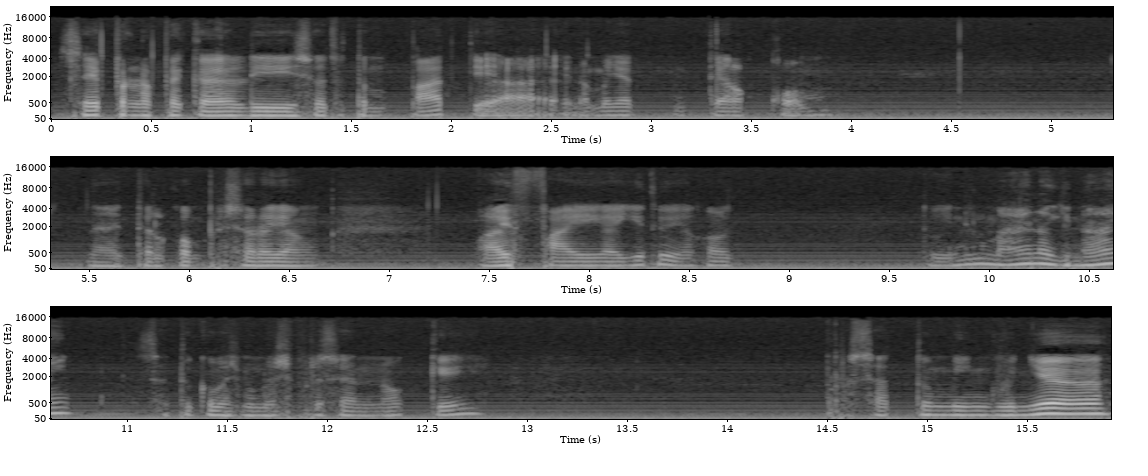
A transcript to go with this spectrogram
Saya pernah PKL di suatu tempat ya namanya Telkom. Nah Telkom kompresor yang wifi kayak gitu ya kalau tuh ini lumayan lagi naik 1,19 persen oke. Okay. per satu minggunya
